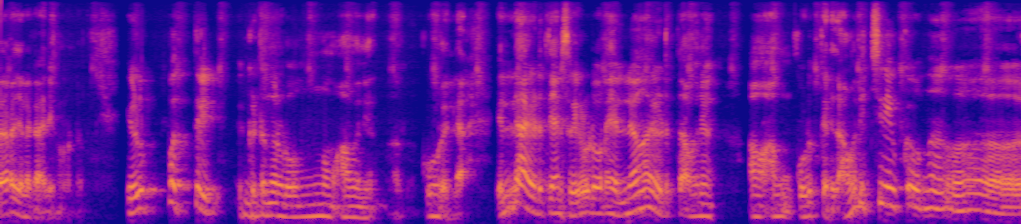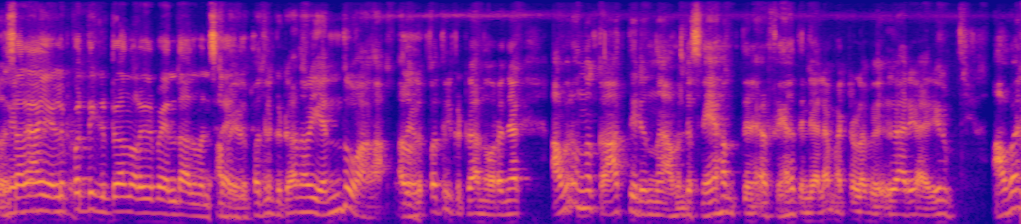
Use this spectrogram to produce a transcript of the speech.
വേറെ ചില കാര്യങ്ങളുണ്ട്. എളുപ്പത്തിൽ കിട്ടുന്നതിനോടൊന്നും അവന് കൂറില്ല എല്ലായിടത്തും ഞാൻ സ്ത്രീകളോട് പറഞ്ഞ എല്ലായിടത്തും എടുത്ത് അവന് അങ്ങ് കൊടുക്കരുത്. അവൻ ഇച്ചിരിയൊക്കെ ഒന്ന് എളുപ്പത്തിൽ കിട്ടുക എന്ന് പറയുമ്പോൾ എന്താ അത് എളുപ്പത്തിൽ കിട്ടുക എന്ന് പറഞ്ഞാൽ എന്തു ആകാം അത് എളുപ്പത്തിൽ കിട്ടുക എന്ന് പറഞ്ഞാൽ അവനൊന്ന് കാത്തിരുന്ന് അവന്റെ സ്നേഹത്തിന് സ്നേഹത്തിന്റെ അല്ല മറ്റുള്ള കാര്യമായാലും അവൻ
